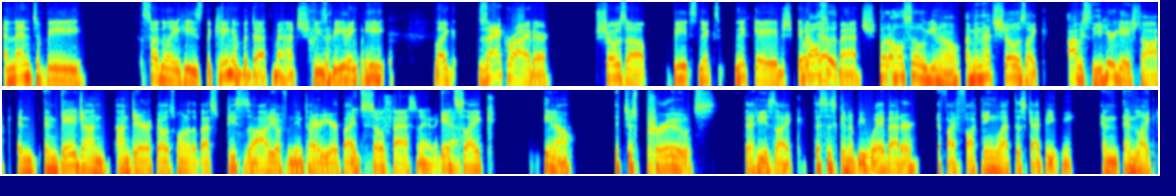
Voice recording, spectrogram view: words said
And then to be suddenly he's the king of the death match. He's beating he like Zack Ryder shows up beats Nick Nick Gage in But a also- death match. but also you know i mean that shows like obviously you hear gage talk and and gage on on jericho is one of the best pieces of audio from the entire year but it's so fascinating it's like you know it just proves that he's like this is going to be way better if i fucking let this guy beat me. And and like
